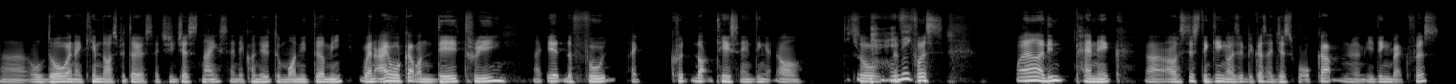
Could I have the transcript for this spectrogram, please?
Uh, although when I came to hospital, it was actually just nice and they continued to monitor me. When I woke up on day three, I ate the food. I could not taste anything at all. Did so the first, well, I didn't panic. Uh, I was just thinking, was it because I just woke up and I'm eating breakfast?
